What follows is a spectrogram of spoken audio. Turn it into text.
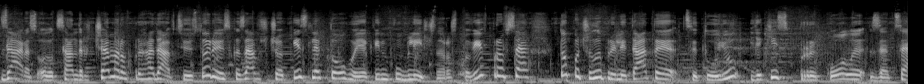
Зараз Олександр Чемеров пригадав цю історію і сказав, що після того як він публічно розповів про все, то почали прилітати цитую якісь приколи за це.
